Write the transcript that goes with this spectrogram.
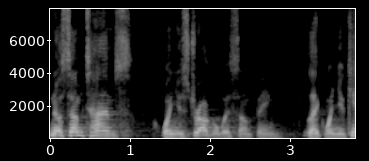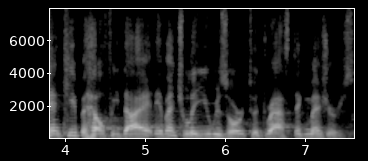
You know, sometimes when you struggle with something, like when you can't keep a healthy diet, eventually you resort to drastic measures.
